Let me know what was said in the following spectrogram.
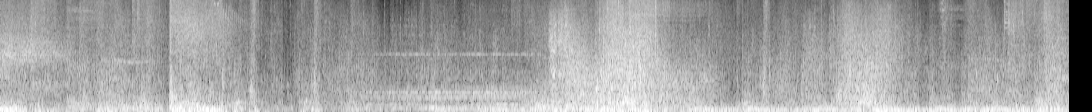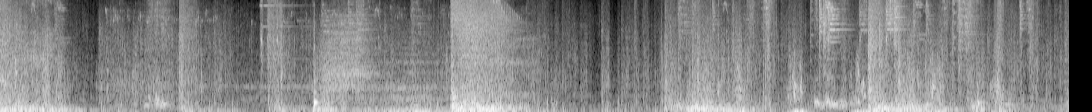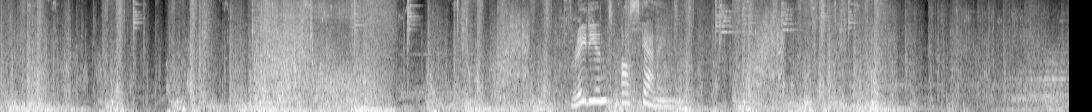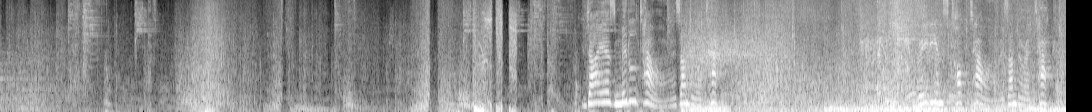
Radiant are scanning. Dire's middle tower is under attack. Radiant's top tower is under attack.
